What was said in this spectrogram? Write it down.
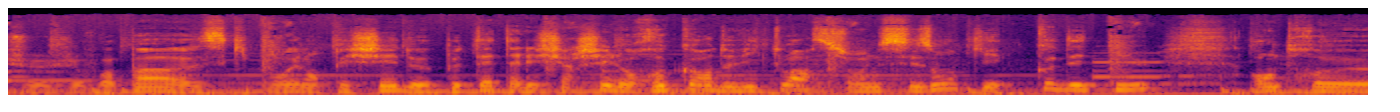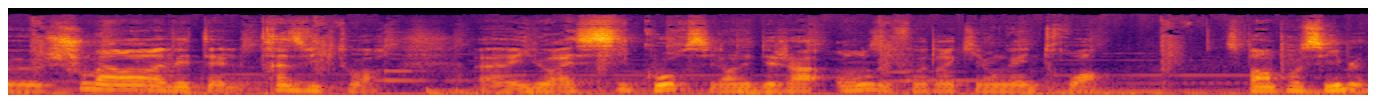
je, ne vois pas euh, ce qui pourrait l'empêcher de peut-être aller chercher le record de victoires sur une saison qui est co-détenue entre Schumacher et Vettel, 13 victoires. il lui reste 6 courses, il en est déjà 11, il faudrait qu'il en gagne 3. C'est pas impossible.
